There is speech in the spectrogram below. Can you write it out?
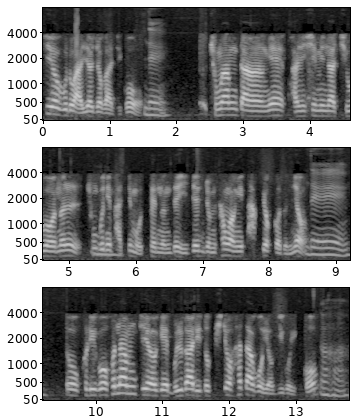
지역으로 알려져 가지고 네. 중앙당의 관심이나 지원을 충분히 음. 받지 못했는데 이젠 좀 상황이 바뀌었거든요. 네. 또 그리고 호남 지역의 물갈이도 필요하다고 여기고 있고 아하.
